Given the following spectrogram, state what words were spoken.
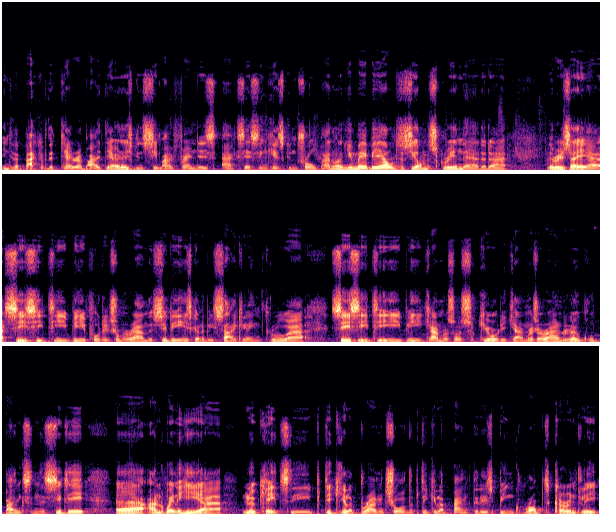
into the back of the Terrorbyte there, and as you can see, my friend is accessing his control panel, and you may be able to see on the screen there that, uh, there is a uh, CCTV footage from around the city. He's going to be cycling through uh, CCTV cameras or security cameras around local banks in the city. Uh, and when he uh, locates the particular branch or the particular bank that is being robbed currently,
